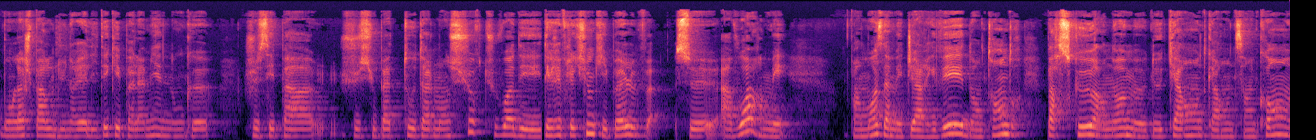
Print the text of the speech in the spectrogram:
bon là je parle d'une réalité qui n'est pas la mienne, donc euh, je sais pas, je suis pas totalement sûre, tu vois, des, réflexions qui peuvent se avoir, mais... Enfin, moi, ça m'est déjà arrivé d'entendre parce qu'un homme de 40-45 ans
